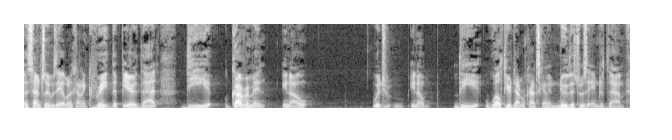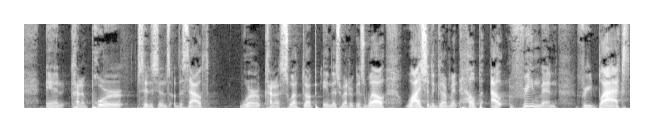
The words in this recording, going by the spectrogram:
essentially was able to kind of create the fear that the government, you know, which, you know, the wealthier Democrats kind of knew this was aimed at them, and kind of poorer citizens of the South were kind of swept up in this rhetoric as well. Why should the government help out freedmen, freed blacks,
